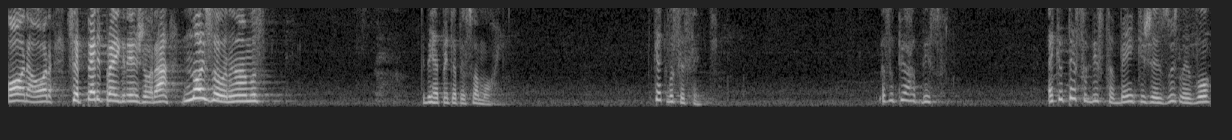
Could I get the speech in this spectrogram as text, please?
ora, ora. Você pede para a igreja orar. Nós oramos. E de repente a pessoa morre. O que é que você sente? Mas o pior disso é que o texto diz também que Jesus levou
